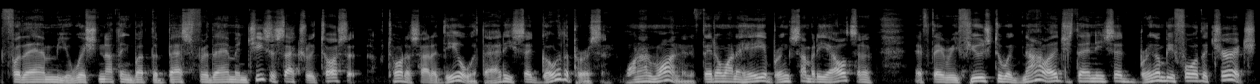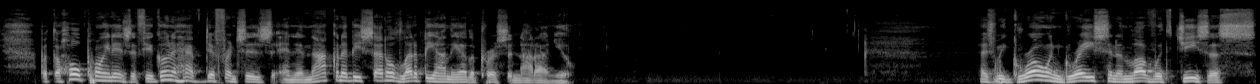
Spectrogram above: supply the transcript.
for them. You wish nothing but the best for them. And Jesus actually taught, us, taught us how to deal with that. He said, go to the person one on one. And if they don't want to hear you, bring somebody else. And if, if they refuse to acknowledge, then he said, bring them before the church. But the whole point is if you're going to have differences and they're not going to be settled, let it be on the other person, not on you. As we grow in grace and in love with Jesus,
